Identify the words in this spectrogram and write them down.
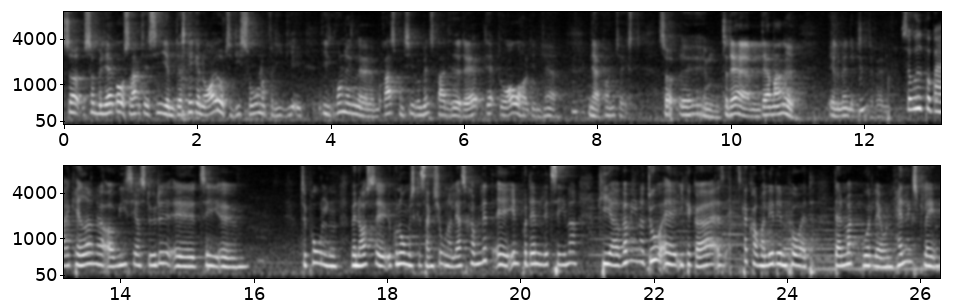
så, så vil jeg gå så langt til at sige, at der skal ikke en øje til de zoner, fordi de, de, de grundlæggende retsprincipper og menneskerettigheder, der, der bliver overholdt i den her, den her kontekst. Så, øh, øhm, så der, øhm, der er mange elementer, vi skal tage fat i. Så ud på barrikaderne og vise jer støtte øh, til... Øh til Polen, men også øh, økonomiske sanktioner. Lad os komme lidt øh, ind på den lidt senere. Kira, hvad mener du, øh, I kan gøre? Altså, jeg skal komme lidt ind på, at Danmark burde lave en handlingsplan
